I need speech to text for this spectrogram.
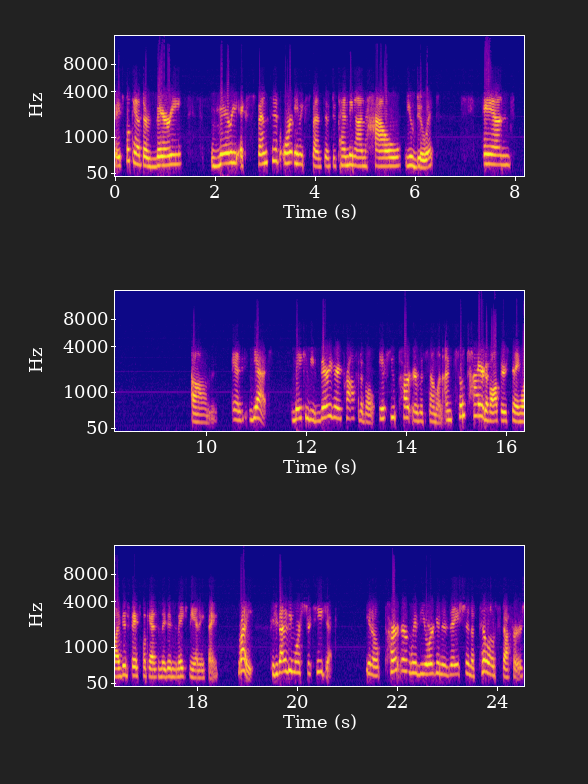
Facebook ads are very, very expensive or inexpensive depending on how you do it. And um, and yet, they can be very, very profitable if you partner with someone. I'm so tired of authors saying, well, I did Facebook ads and they didn't make me anything. Right, because you got to be more strategic. You know, partner with the organization of pillow stuffers,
